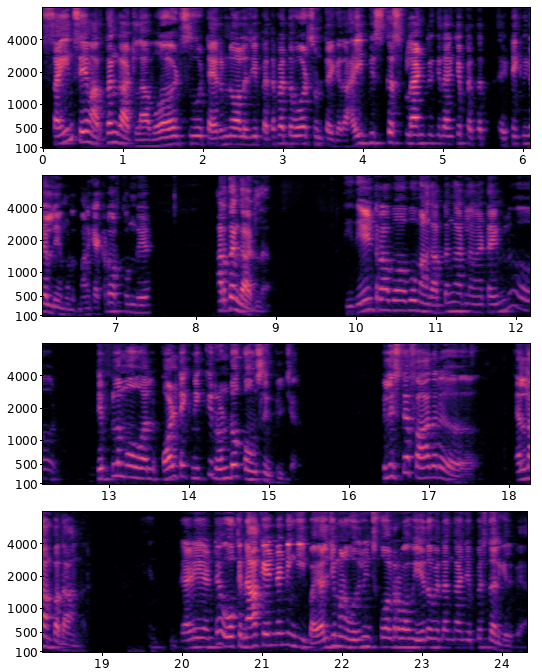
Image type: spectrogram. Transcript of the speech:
సైన్స్ ఏం అర్థం కావట్లా? వర్డ్స్ టెర్మినాలజీ పెద్ద పెద్ద వర్డ్స్ ఉంటాయి కదా. హై బిస్కస్ ప్లాంట్ దానికి పెద్ద టెక్నికల్ నేమ్ ఉంటుంది మనకి ఎక్కడ వస్తుంది? అర్థం కావట్లా. ఇదేంట్రా బాబు? మనకు అర్థం కావట్లే అనే టైంలో డిప్లొమా వాళ్ళు పాలిటెక్నిక్కి రెండో కౌన్సిలింగ్ పిలిచారు. పిలిస్తే ఫాదర్ వెళ్దాం పదా అన్నారు. డాడీ అంటే ఓకే నాకేంటంటే ఇంక ఈ బయాలజీ మనం వదిలించుకోవాలరా బాబు ఏదో విధంగా అని చెప్పేసి దానికి వెళ్ళిపోయా.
